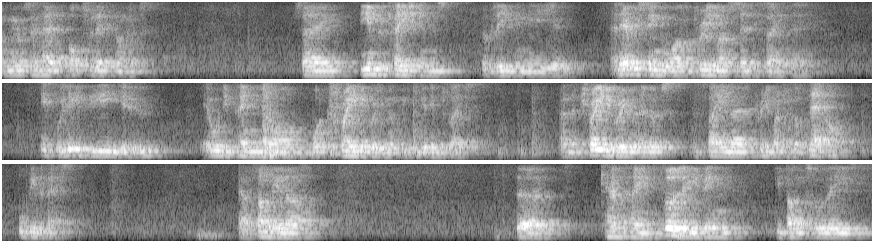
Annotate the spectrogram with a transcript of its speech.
and we also had Oxford Economics saying the implications of leaving the EU. And every single one pretty much said the same thing. If we leave the EU, it all depends on what trade agreement we can get in place. And the trade agreement that looks the same as pretty much we've got now will be the best. Now, funnily enough, the campaign for leaving debunks all these.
